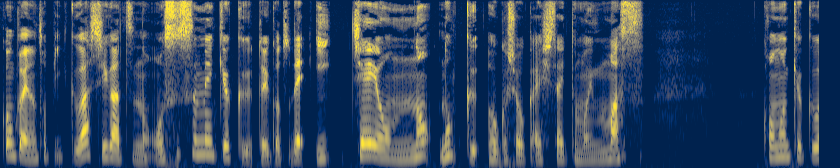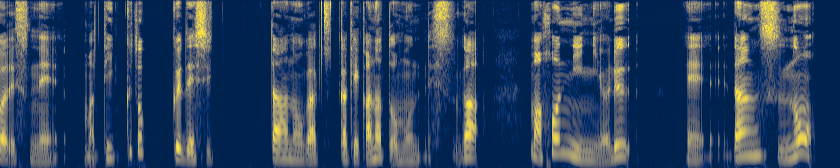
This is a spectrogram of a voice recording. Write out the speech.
今回のトピックは4月のおすすめ曲ということで、イ・チェヨンのノックをご紹介したいと思います。この曲はですね、まあ、TikTok で知ったのがきっかけかなと思うんですが、まあ、本人による、えーダンスの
